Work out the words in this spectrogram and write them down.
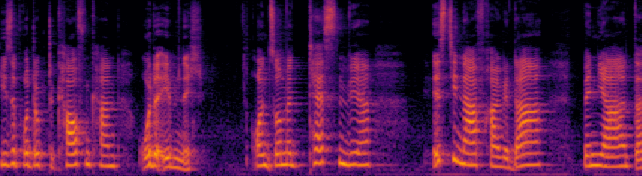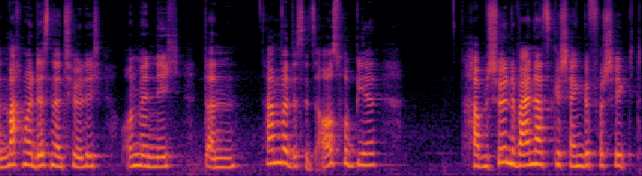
diese Produkte kaufen kann oder eben nicht. Und somit testen wir, ist die Nachfrage da? Wenn ja, dann machen wir das natürlich. Und wenn nicht, dann haben wir das jetzt ausprobiert, haben schöne Weihnachtsgeschenke verschickt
